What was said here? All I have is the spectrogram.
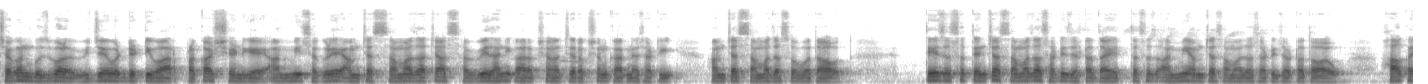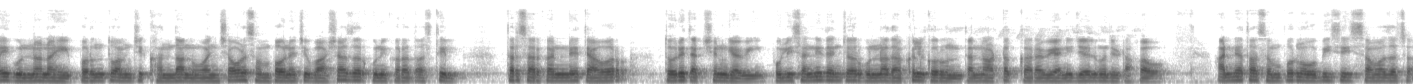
छगन भुजबळ विजय वड्डेट्टीवार प्रकाश शेंडगे आम्ही सगळे आमच्या समाजाच्या संविधानिक आरक्षणाचे रक्षण करण्यासाठी आमच्या समाजासोबत आहोत. ते जसं त्यांच्या समाजासाठी झटत आहेत तसंच आम्ही आमच्या समाजासाठी झटत आहोत. हा काही गुन्हा नाही परंतु आमची खानदान वंशावळ संपवण्याची भाषा जर कुणी करत असतील तर सरकारने त्यावर त्वरित ॲक्शन घ्यावी. पोलिसांनी त्यांच्यावर गुन्हा दाखल करून त्यांना अटक करावी आणि जेलमध्ये टाकावं. अन्यथा संपूर्ण ओबीसी समाजाच्या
